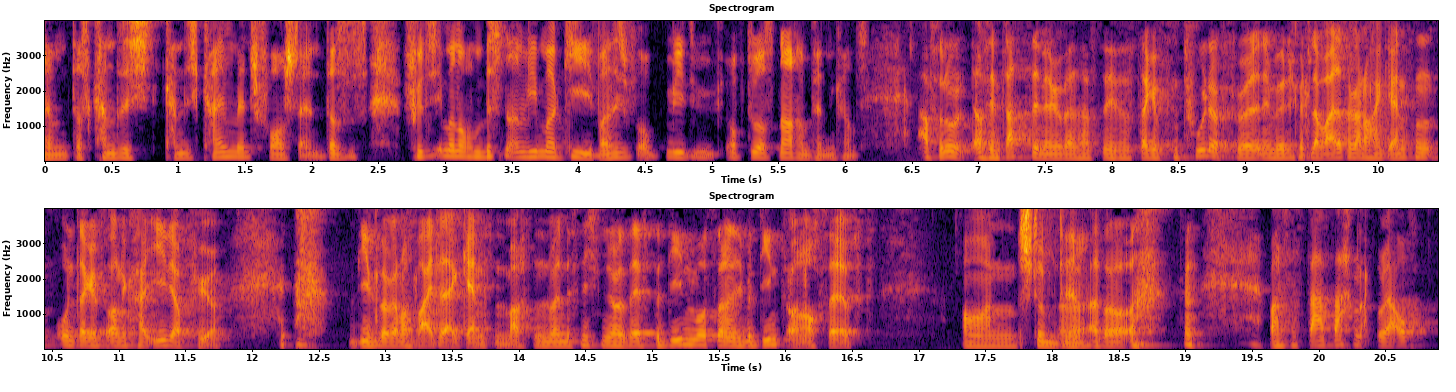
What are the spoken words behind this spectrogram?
ähm, das kann sich, kann sich kein Mensch vorstellen. Das ist, fühlt sich immer noch ein bisschen an wie Magie. Weiß ich, ob, wie, ob du das nachempfinden kannst. Absolut. Auch den Satz, den du gesagt hast, dieses, da gibt es ein Tool dafür, den würde ich mittlerweile sogar noch ergänzen und da gibt es auch eine KI dafür, die sogar noch weiter ergänzend macht. Und man es nicht nur selbst bedienen muss, sondern sie bedient es auch noch selbst. Und Stimmt, äh, ja. Also, was ist da Sachen, oder auch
